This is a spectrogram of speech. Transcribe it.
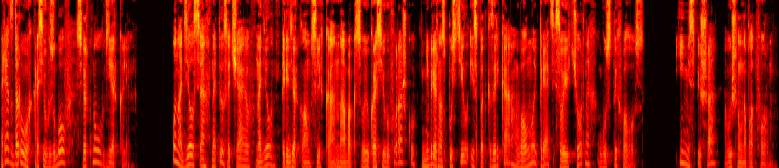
Ряд здоровых красивых зубов сверкнул в зеркале. Он оделся, напился чаю, надел перед зеркалом слегка на бок свою красивую фуражку, небрежно спустил из-под козырька волной прядь своих черных густых волос. И не спеша вышел на платформу.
